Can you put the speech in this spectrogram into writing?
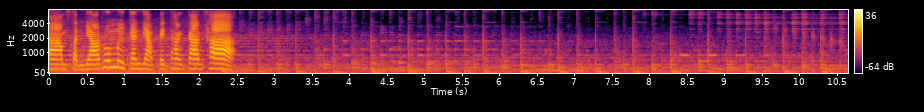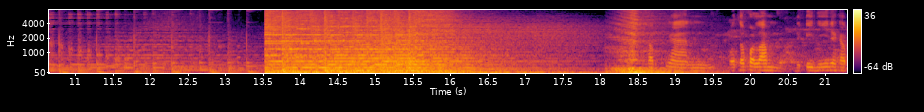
นามสัญญาร่วมมือกันอย่างเป็นทางการค่ะ วอเตอร์ฟอรัมในปีนี้นะครับ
